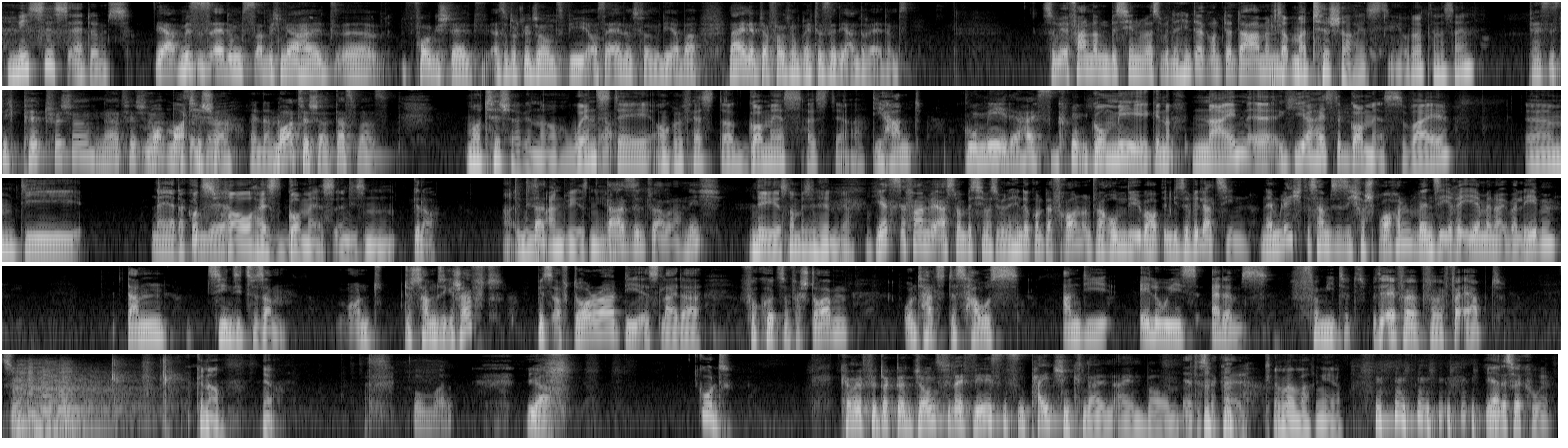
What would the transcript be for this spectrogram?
Mrs. Adams. Ja, Mrs. Adams habe ich mir halt äh, vorgestellt, also Dr. Jones wie aus der Adams Family, aber nein, ihr habt ja vollkommen recht, das ist ja die andere Adams. So, wir erfahren dann ein bisschen was über den Hintergrund der Damen. ich glaube, Matisha heißt sie, oder? Kann das sein? Heißt es nicht Patricia? Natisha? Mo Was ist Morticia, wenn dann. Morticia, das war's. Morticia, genau. Wednesday, Onkel Fester, Gomez heißt der. die Hand. Gourmet, der heißt Gourmet. Gourmet, genau. Nein, äh, hier heißt er Gomez, weil ähm, die Naja, da. Putzfrau heißt Gomez in diesem, Genau. in diesem Da- Anwesen hier. Da sind wir aber noch nicht. Nee, ist noch ein bisschen hin, ja. Jetzt erfahren wir erstmal ein bisschen was über den Hintergrund der Frauen und warum die überhaupt in diese Villa ziehen. Nämlich, das haben sie sich versprochen, wenn sie ihre Ehemänner überleben, dann ziehen sie zusammen. Und das haben sie geschafft. Bis auf Dora, die ist leider vor kurzem verstorben und hat das Haus an die Eloise Adams vermietet, äh, ver, ver, vererbt. So. Genau, ja. Oh Mann. Ja. Gut. Können wir für Dr. Jones vielleicht wenigstens einen Peitschenknallen einbauen? Ja, das wäre geil. Können wir machen, ja. Ja, das wäre cool.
